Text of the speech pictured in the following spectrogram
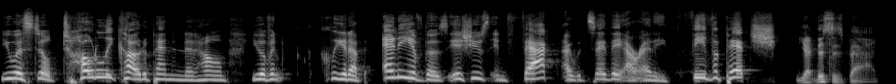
You are still totally codependent at home. You haven't cleared up any of those issues. In fact, I would say they are at a fever pitch. Yeah, this is bad.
